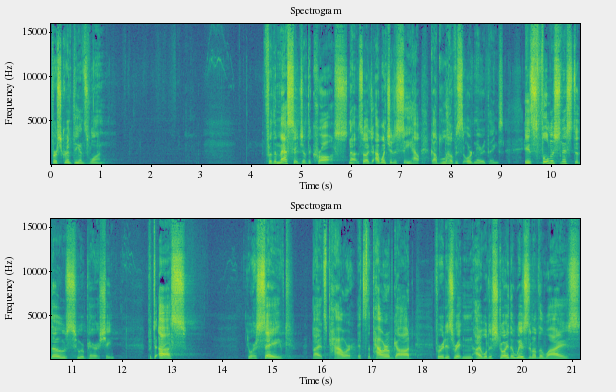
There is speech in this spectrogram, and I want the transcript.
1 Corinthians 1. For the message of the cross, now, so I want you to see how God loves ordinary things, is foolishness to those who are perishing, but to us who are saved by its power. It's the power of God, for it is written, I will destroy the wisdom of the wise,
